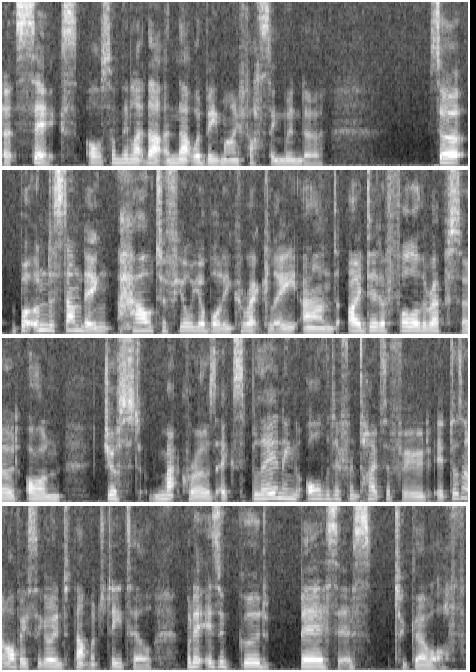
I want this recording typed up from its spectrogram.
at 6 or something like that, and that would be my fasting window. So, but understanding how to fuel your body correctly, and I did a full other episode on just macros, explaining all the different types of food. It doesn't obviously go into that much detail, but it is a good basis to go off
